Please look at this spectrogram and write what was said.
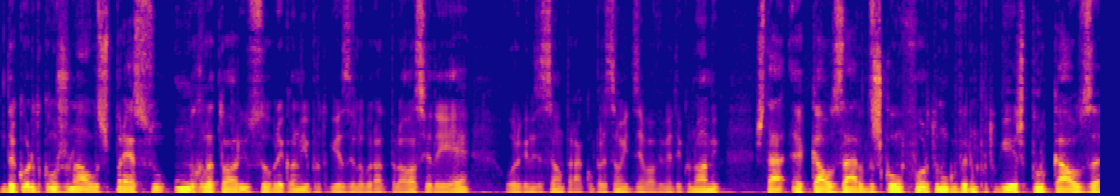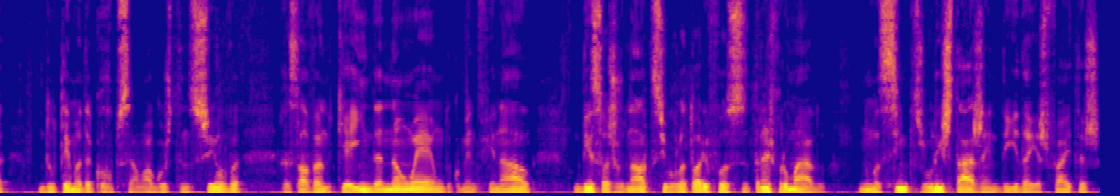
De acordo com o jornal Expresso, um relatório sobre a economia portuguesa elaborado pela OCDE, Organização para a Cooperação e Desenvolvimento Económico, está a causar desconforto no governo português por causa do tema da corrupção. Augusto Silva, ressalvando que ainda não é um documento final, disse ao jornal que se o relatório fosse transformado numa simples listagem de ideias feitas,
